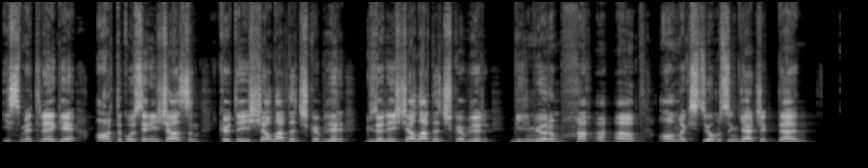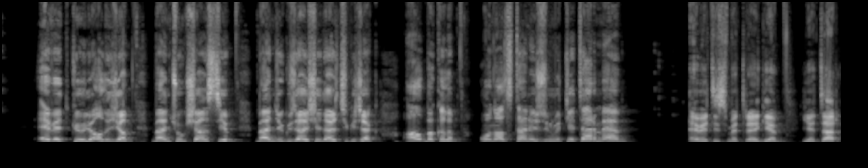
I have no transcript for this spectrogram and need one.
İsmet RG artık o senin şansın. Kötü eşyalar da çıkabilir, güzel eşyalar da çıkabilir. Bilmiyorum. Ha ha ha. Almak istiyor musun gerçekten? Evet köylü alacağım. Ben çok şanslıyım. Bence güzel şeyler çıkacak. Al bakalım. 16 tane zümrüt yeter mi? Evet İsmet RG. Yeter.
